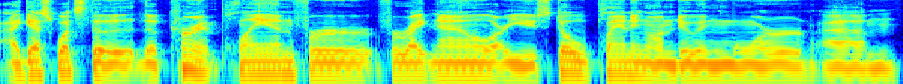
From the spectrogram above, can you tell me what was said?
i guess what's the the current plan for for right now are you still planning on doing more um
